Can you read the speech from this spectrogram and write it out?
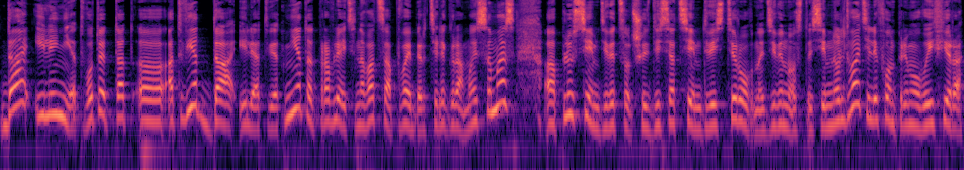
Да или нет? Вот этот э, ответ «да» или ответ «нет» отправляйте на WhatsApp, Viber, Telegram SMS. Э, плюс 7 967 200 ровно 9702. Телефон прямого эфира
